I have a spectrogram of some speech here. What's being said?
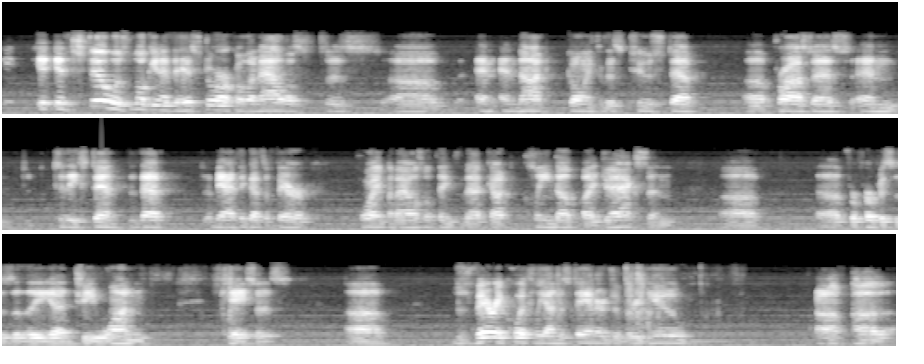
It, it still was looking at the historical analysis uh, and, and not going through this two-step uh, process. And to the extent that, that, I mean, I think that's a fair point, but I also think that got cleaned up by Jackson uh, uh, for purposes of the uh, G1 cases. Uh, just very quickly on the standards of review, uh, uh,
